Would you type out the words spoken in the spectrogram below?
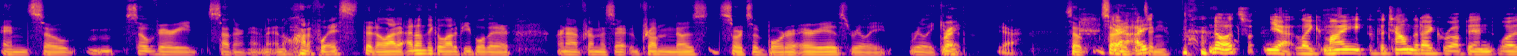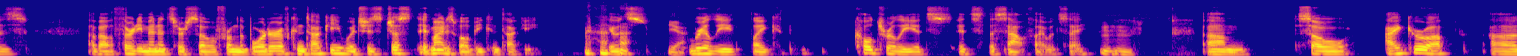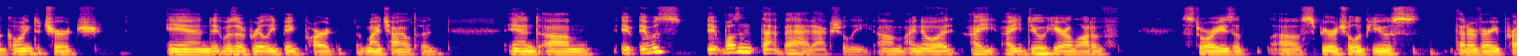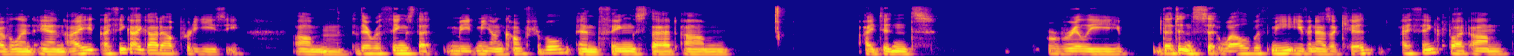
and so so very southern in, in a lot of ways that a lot of I don't think a lot of people that are, not from this from those sorts of border areas really really get. Right. Yeah. So sorry, Yeah, I- continue. no, it's yeah. Like my the town that I grew up in was about 30 minutes or so from the border of Kentucky, which is just it might as well be Kentucky. It was Yeah. really like culturally it's it's the South, I would say. hmm Um, so I grew up uh, going to church, and it was a really big part of my childhood. And um, it, it was it wasn't that bad actually. Um, I know I, I I do hear a lot of stories of uh, spiritual abuse that are very prevalent, and I I think I got out pretty easy. Um, There were things that made me uncomfortable, and things that um, I didn't really that didn't sit well with me even as a kid i think. But um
